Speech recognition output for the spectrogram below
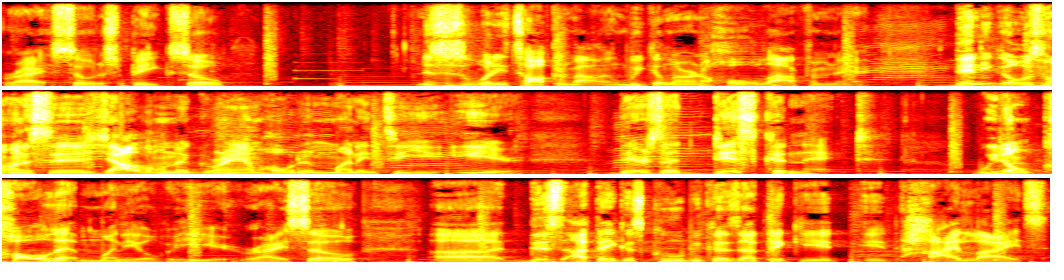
right? So to speak. So this is what he's talking about, and we can learn a whole lot from there. Then he goes on and says, Y'all on the gram holding money to your ear there's a disconnect. We don't call that money over here, right? So uh, this I think is cool because I think it it highlights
